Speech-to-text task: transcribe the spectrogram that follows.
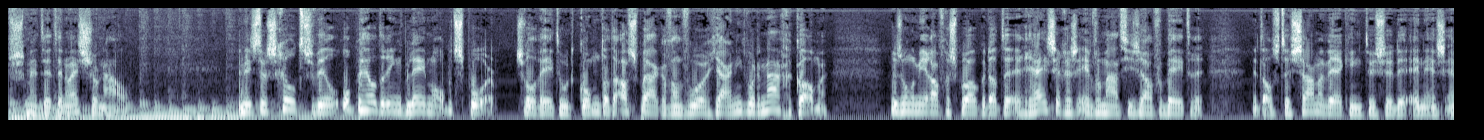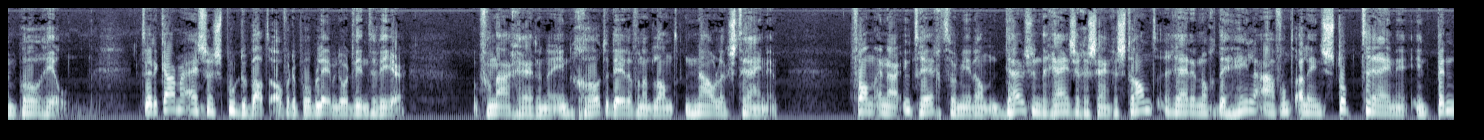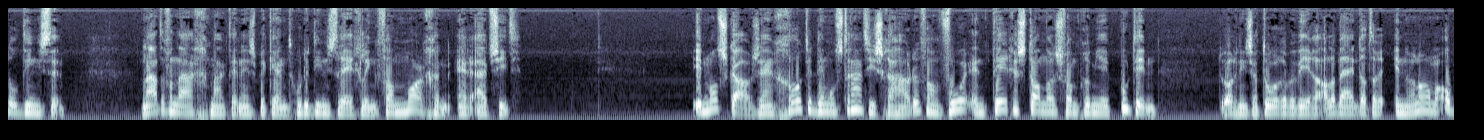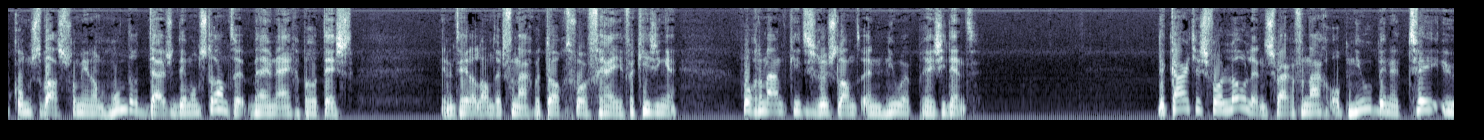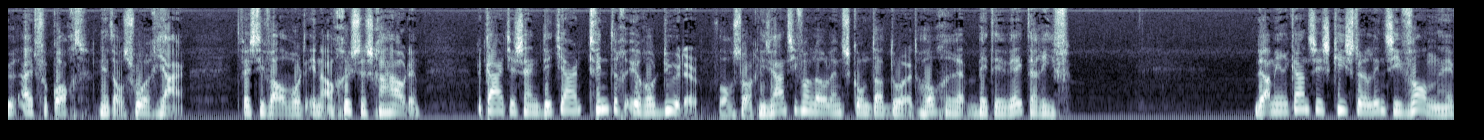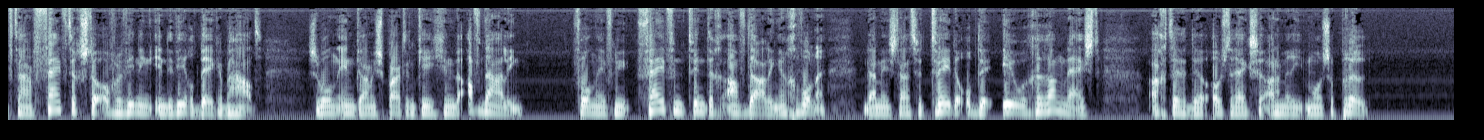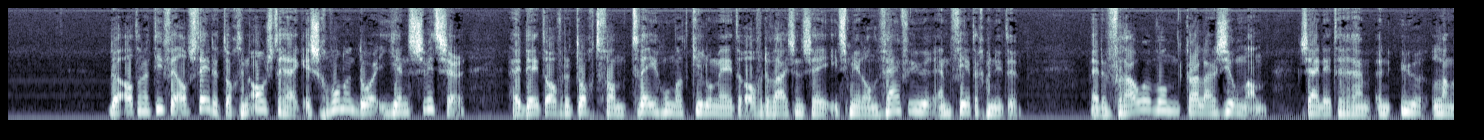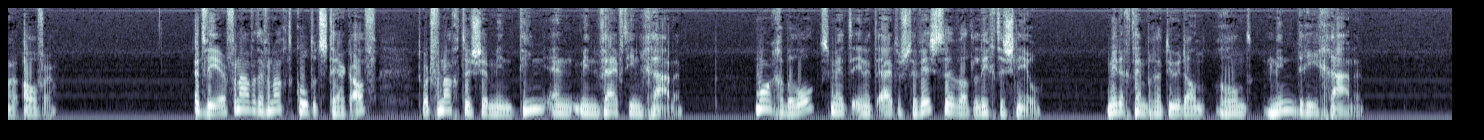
Met het NOS-journaal. Minister Schultz wil opheldering blamen op het spoor. Ze wil weten hoe het komt dat de afspraken van vorig jaar niet worden nagekomen. Er is onder meer afgesproken dat de reizigersinformatie zou verbeteren. Net als de samenwerking tussen de NS en ProRail. De Tweede Kamer eist een spoeddebat over de problemen door het winterweer. Ook vandaag rijden er in grote delen van het land nauwelijks treinen. Van en naar Utrecht, waar meer dan duizend reizigers zijn gestrand, rijden nog de hele avond alleen stoptreinen in pendeldiensten. Later vandaag maakt de NS bekend hoe de dienstregeling van morgen eruit ziet. In Moskou zijn grote demonstraties gehouden van voor- en tegenstanders van premier Poetin. De organisatoren beweren allebei dat er een enorme opkomst was van meer dan 100.000 demonstranten bij hun eigen protest. In het hele land werd vandaag betoogd voor vrije verkiezingen. Volgende maand kiest Rusland een nieuwe president. De kaartjes voor Lowlands waren vandaag opnieuw binnen twee uur uitverkocht, net als vorig jaar. Het festival wordt in augustus gehouden. De kaartjes zijn dit jaar 20 euro duurder. Volgens de organisatie van Lowlands komt dat door het hogere btw-tarief. De Amerikaanse skiester Lindsey Vonn heeft haar 50ste overwinning in de wereldbeker behaald. Ze won in Garmisch-Partenkirchen de afdaling. Von heeft nu 25 afdalingen gewonnen. Daarmee staat ze tweede op de eeuwige ranglijst. Achter de Oostenrijkse Annemarie Moser-Prul. De alternatieve Elfstedentocht in Oostenrijk is gewonnen door Jens Switzer. Hij deed over de tocht van 200 kilometer over de Weissensee iets meer dan 5 uur en 40 minuten. Bij de vrouwen won Carla Zielman. Zij deed er ruim een uur langer over. Het weer. Vanavond en vannacht koelt het sterk af. Het wordt vannacht tussen min 10 en min 15 graden. Morgen bewolkt met in het uiterste westen wat lichte sneeuw. Middagtemperatuur dan rond min 3 graden.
